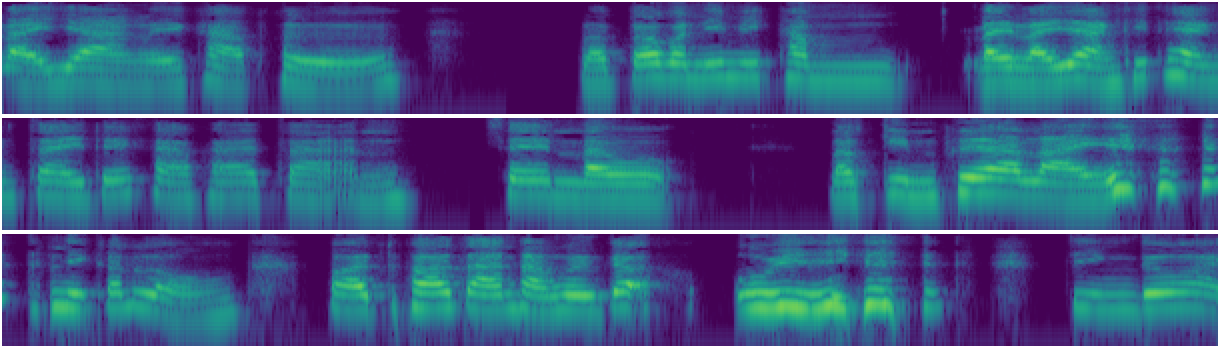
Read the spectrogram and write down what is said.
หลายอย่างเลยค่ะ เผลอแล้วก็วันนี้มีคำหลาย ๆ อย่างที่แทงใจด้วยค่ะ พระอาจารย์ เช่นเราเรากินเพื่ออะไร อันนี้ก็หลง พอพระอาจารย์ถามคุณก็ อุ้ยจริงด้วย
